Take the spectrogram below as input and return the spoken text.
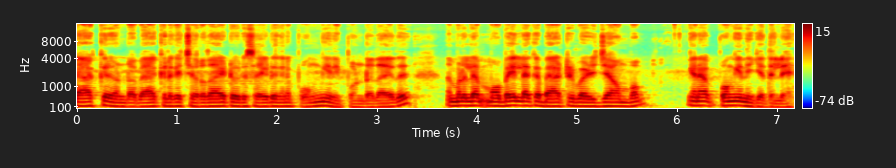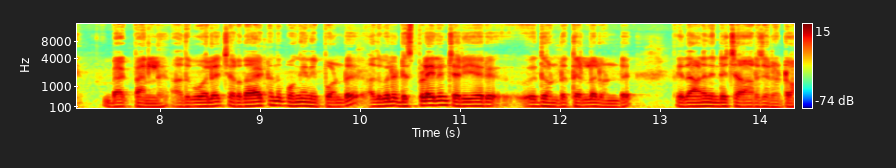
ബാക്കിൽ കണ്ടോ? ബാക്കിലൊക്കെ ചെറുതായിട്ട് ഒരു സൈഡ് ഇങ്ങനെ പൊങ്ങി നിൽപ്പുണ്ട് അതായത് നമ്മളെല്ലാം മൊബൈലിലൊക്കെ ബാറ്ററി വഴിച്ചാകുമ്പം ഇങ്ങനെ പൊങ്ങി നിൽക്കത്തില്ലേ ബാക്ക് പാനൽ അതുപോലെ ചെറുതായിട്ടൊന്ന് പൊങ്ങി നിൽപ്പുണ്ട് അതുപോലെ ഡിസ്പ്ലേയിലും ചെറിയൊരു ഇതുണ്ട് തെള്ളലുണ്ട്. ഇതാണ് ഇതിന്റെ ചാർജർ കേട്ടോ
